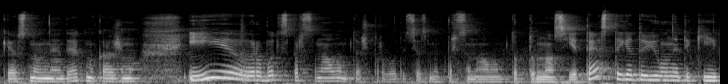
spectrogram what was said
таке основне, де, як ми кажемо. І робота з персоналом теж проводиться з медперсоналом. Тобто в нас є тести, я даю, вони такі.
